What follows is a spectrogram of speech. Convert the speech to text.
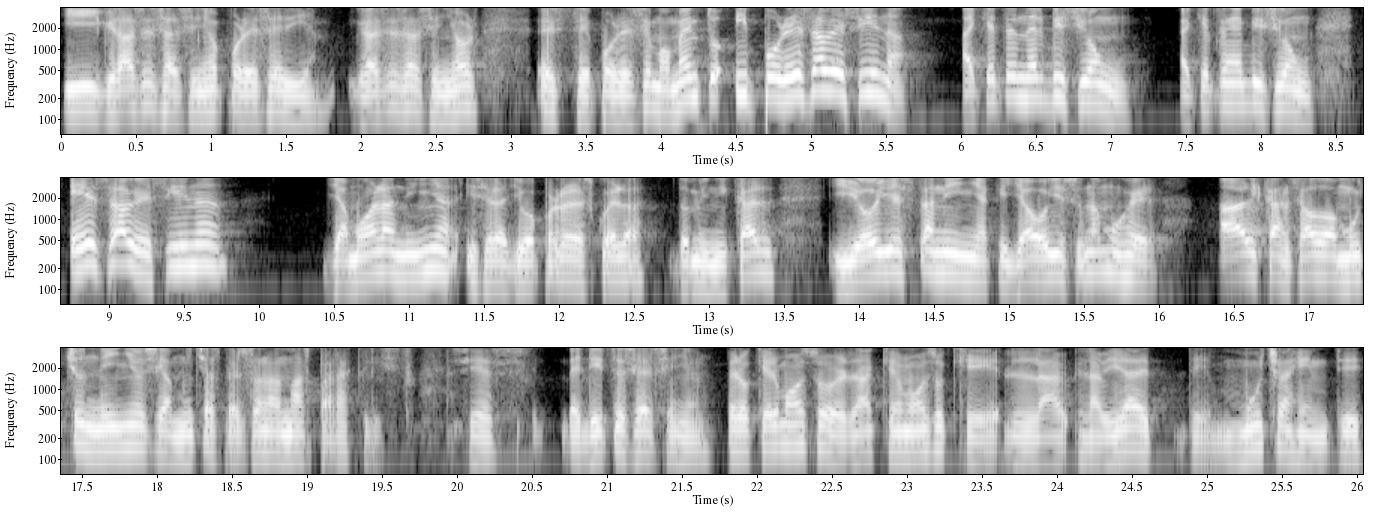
Y gracias al Señor por ese día, gracias al Señor este, por ese momento y por esa vecina. Hay que tener visión, hay que tener visión. Esa vecina llamó a la niña y se la llevó para la escuela dominical y hoy esta niña, que ya hoy es una mujer, ha alcanzado a muchos niños y a muchas personas más para Cristo. Así es. Bendito sea el Señor. Pero qué hermoso, ¿verdad? Qué hermoso que la, la vida de, de mucha gente,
